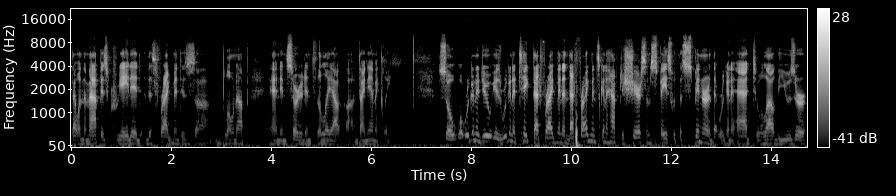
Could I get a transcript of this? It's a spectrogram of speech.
that when the map is created, this fragment is uh, blown up and inserted into the layout uh, dynamically. So what we're going to do is we're going to take that fragment and that fragment's going to have to share some space with the spinner that we're going to add to allow the user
